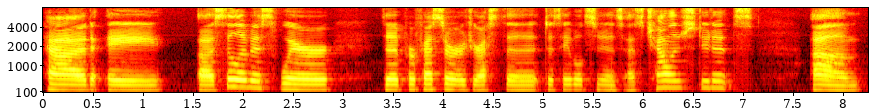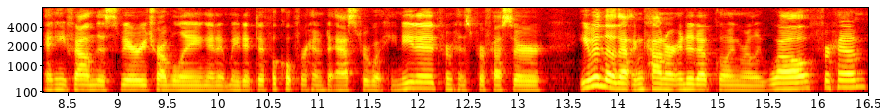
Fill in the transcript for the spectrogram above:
had a, a syllabus where the professor addressed the disabled students as challenged students. Um, and he found this very troubling and it made it difficult for him to ask for what he needed from his professor. Even though that encounter ended up going really well for him,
